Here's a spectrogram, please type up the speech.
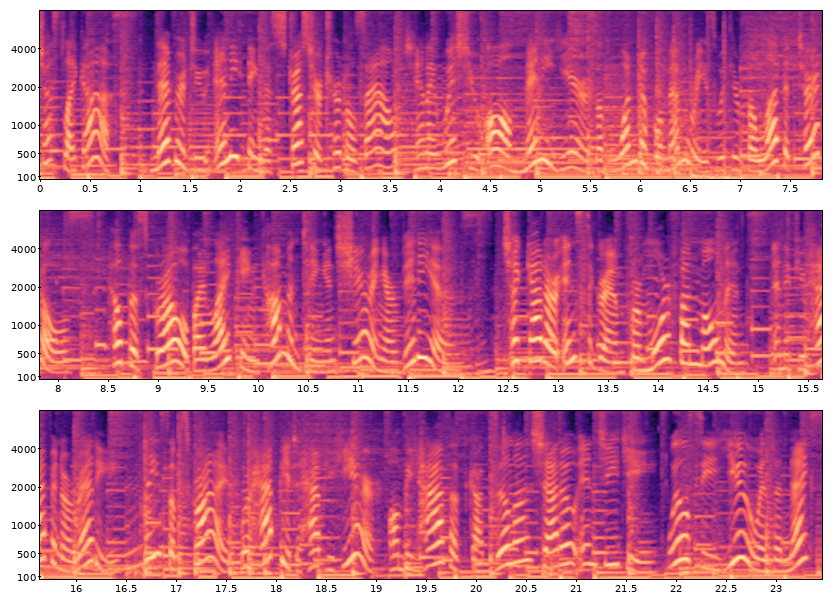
just like us. Never do anything that stress your turtles out, and I wish you all many years of wonderful memories with your beloved turtles. Help us grow by liking, commenting, and sharing our videos. Check out our Instagram for more fun moments. And if you haven't already, please subscribe. We're happy have you here. On behalf of Godzilla, Shadow, and GG, we'll see you in the next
